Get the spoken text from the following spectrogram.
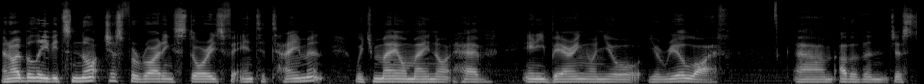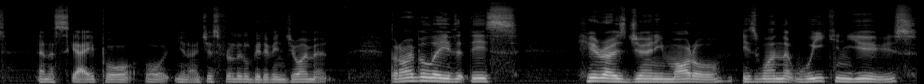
And I believe it's not just for writing stories for entertainment, which may or may not have any bearing on your, your real life um, other than just an escape or, or, you know, just for a little bit of enjoyment. But I believe that this hero's journey model is one that we can use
